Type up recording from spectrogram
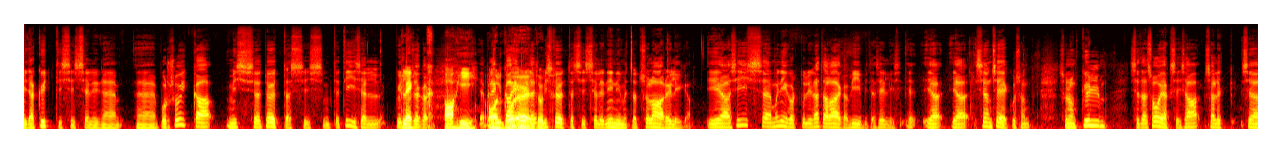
mida küttis siis selline äh, buržuika, mis töötas siis mitte diiselkütusega, ahi, olgu öeldud. mis töötas siis selle niinimetatud solaarõliga. ja siis äh, mõnikord tuli nädal aega viibida sellis- ja, ja, ja see on see, kus on, sul on külm, seda soojaks ei saa, sa oled, see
